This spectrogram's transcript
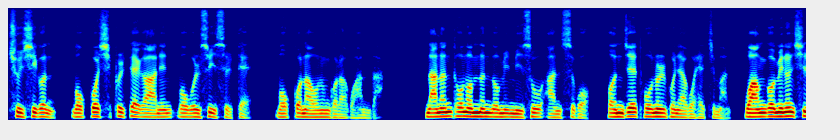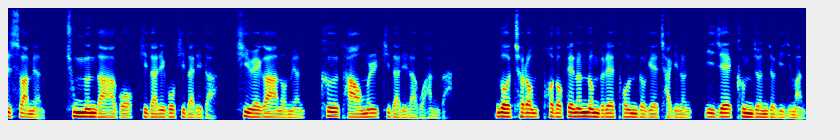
주식은 먹고 싶을 때가 아닌 먹을 수 있을 때 먹고 나오는 거라고 한다. 나는 돈 없는 놈이 미수 안 쓰고 언제 돈을 버냐고 했지만 왕거미는 실수하면 죽는다 하고 기다리고 기다리다 기회가 안 오면 그 다음을 기다리라고 한다. 너처럼 퍼덕대는 놈들의 돈 덕에 자기는 이제 금전적이지만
